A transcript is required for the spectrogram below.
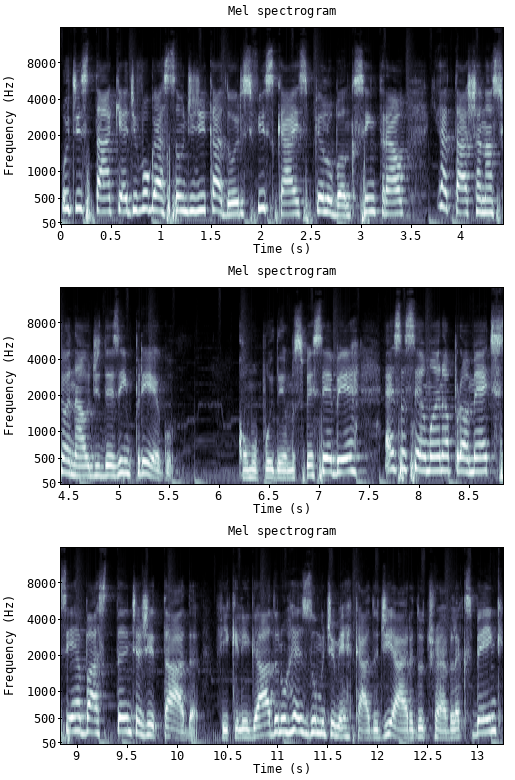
o destaque é a divulgação de indicadores fiscais pelo Banco Central e a taxa nacional de desemprego. Como podemos perceber, essa semana promete ser bastante agitada. Fique ligado no resumo de mercado diário do Travelex Bank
